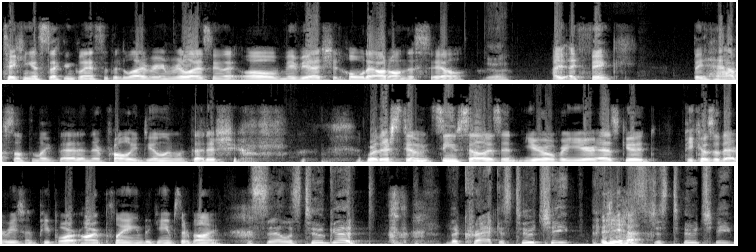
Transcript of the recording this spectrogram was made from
taking a second glance at their library and realizing that oh maybe I should hold out on this sale. Yeah, I, I think they have something like that, and they're probably dealing with that issue. where their Steam, Steam sale isn't year over year as good because of that reason. People are, aren't playing the games they're buying. The sale is too good. the crack is too cheap. Yeah, it's just too cheap.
